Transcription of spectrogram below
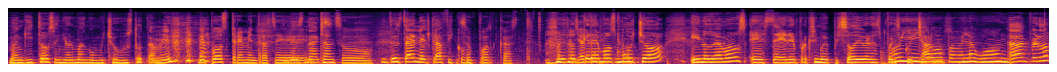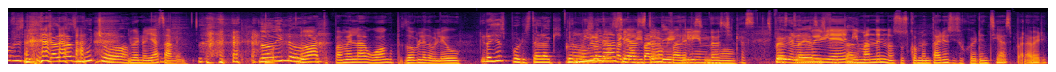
manguito, señor Mango, mucho gusto también. De postre mientras De se snacks. echan su, estar en el tráfico. su podcast. Pues los queremos mucho y nos vemos este en el próximo episodio. Gracias por Oye, yo, escucharnos. Pamela Wong. ah, perdón, pues es que te cargas mucho. Y bueno, ya saben. No, dilo. No, a Pamela Wong, WW. Gracias por estar aquí No, conmigo. Mil gracias por gracias, estuvo qué lindas, chicas. Espero que lo hayas muy bien disfrutado. y mándenos sus comentarios y sugerencias para ver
